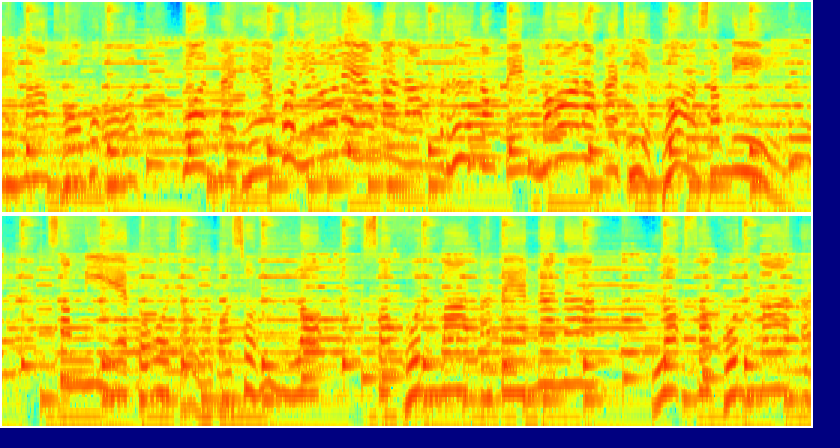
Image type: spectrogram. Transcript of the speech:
ได้มาขอพรวอนละแถวบ่เลี้ยวแล้วมาลำหรือน้องเป็นหมอลำอาชีพพ่อสำนีสำนีโตเจ้าบ่สนหลอกสองคนมาตั้แต่นานๆหลอกสองคนมาตั้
